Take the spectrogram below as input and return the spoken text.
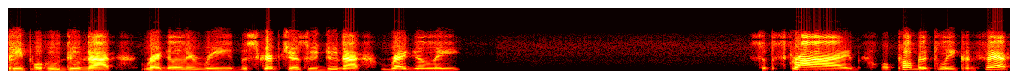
People who do not regularly read the scriptures, who do not regularly subscribe or publicly confess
